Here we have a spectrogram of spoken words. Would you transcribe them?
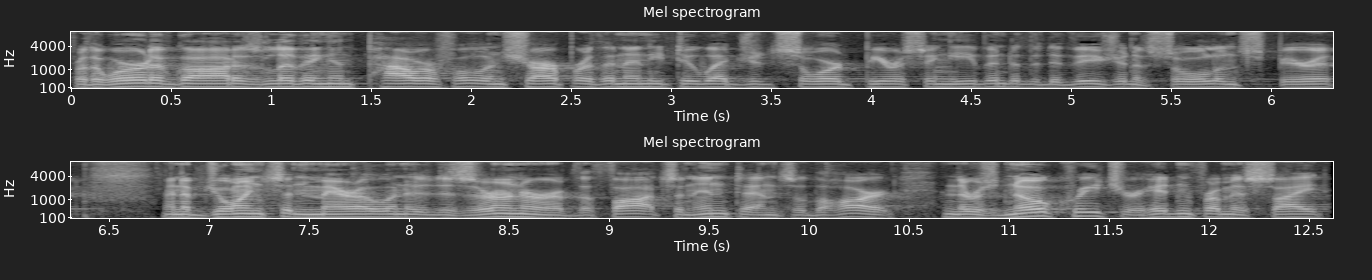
For the word of God is living and powerful and sharper than any two edged sword, piercing even to the division of soul and spirit, and of joints and marrow, and a discerner of the thoughts and intents of the heart. And there is no creature hidden from his sight,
